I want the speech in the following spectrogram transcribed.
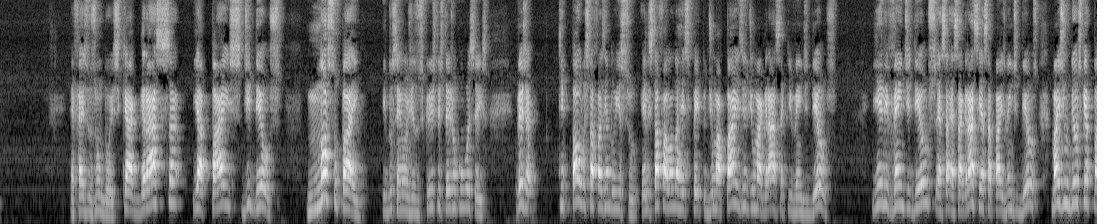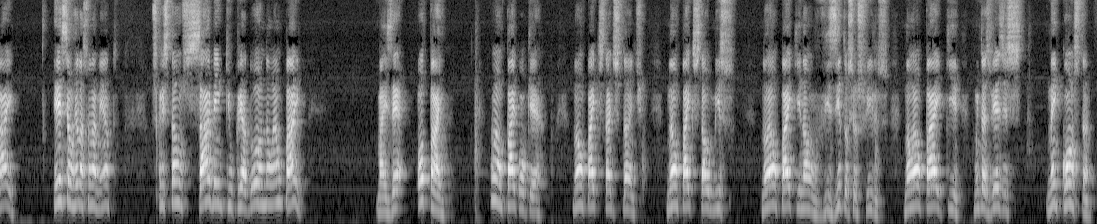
Efésios 1, 2. Que a graça e a paz de Deus, nosso Pai e do Senhor Jesus Cristo estejam com vocês. Veja que Paulo está fazendo isso. Ele está falando a respeito de uma paz e de uma graça que vem de Deus. E ele vem de Deus, essa, essa graça e essa paz vem de Deus, mas de um Deus que é Pai. Esse é o relacionamento. Os cristãos sabem que o Criador não é um pai, mas é o Pai. Não é um pai qualquer. Não é um pai que está distante. Não é um pai que está omisso. Não é um pai que não visita os seus filhos. Não é um pai que muitas vezes nem consta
